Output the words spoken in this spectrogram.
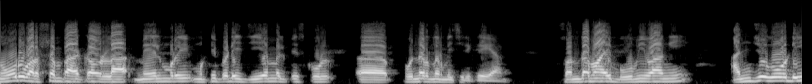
നൂറ് വർഷം പഴക്കമുള്ള Melmuri Muttippadi G M L P school പുനർനിർമ്മിച്ചിരിക്കുകയാണ്. സ്വന്തമായി ഭൂമി വാങ്ങി അഞ്ചു കോടി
